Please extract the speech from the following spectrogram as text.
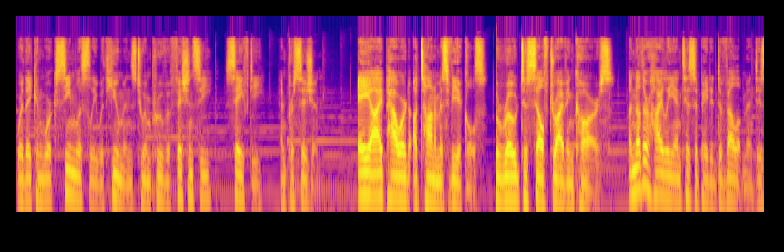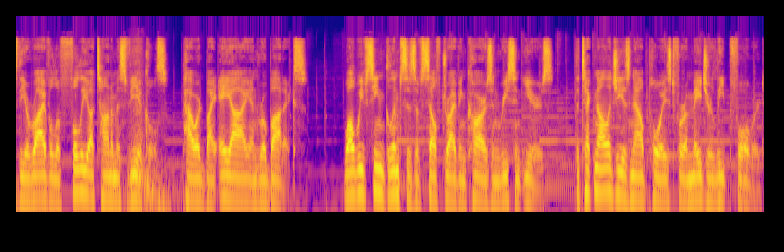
where they can work seamlessly with humans to improve efficiency, safety, and precision. AI-powered autonomous vehicles, the road to self-driving cars. Another highly anticipated development is the arrival of fully autonomous vehicles, powered by AI and robotics. While we've seen glimpses of self-driving cars in recent years, the technology is now poised for a major leap forward.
